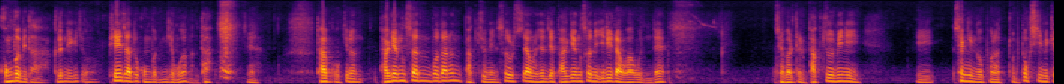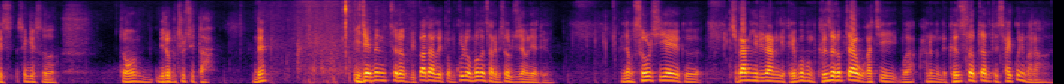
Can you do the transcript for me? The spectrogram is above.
공범이다. 그런 얘기죠. 피해자도 공범인 경우가 많다. 예. 다음 곡지는 박영선보다는 박주민. 서울시장으로 현재 박영선이 1위라고 하고 있는데 제발 때는 박주민이 생긴 것보다 좀 뚝심 있게 생겨서 좀 밀어붙일 수 있다. 근데 이재명처럼 밑바닥을 좀 굴러먹은 사람이 서울시장을 해야 돼요. 왜냐면 서울시의 그 지방일이라는 게 대부분 건설업자하고 같이 뭐 하는 건데 건설업자들이 사기꾼이 많아.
